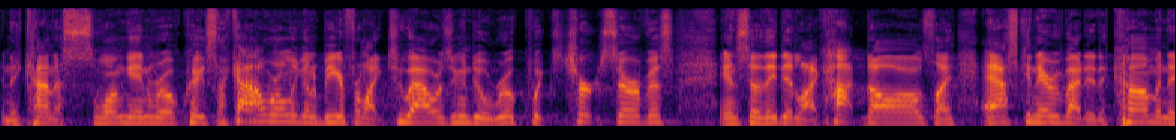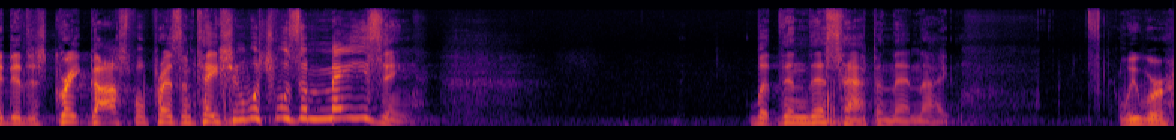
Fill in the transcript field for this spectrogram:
And they kind of swung in real quick. It's like, oh, we're only going to be here for like two hours. We're going to do a real quick church service. And so they did like hot dogs, like asking everybody to come. And they did this great gospel presentation, which was amazing. But then this happened that night. We were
